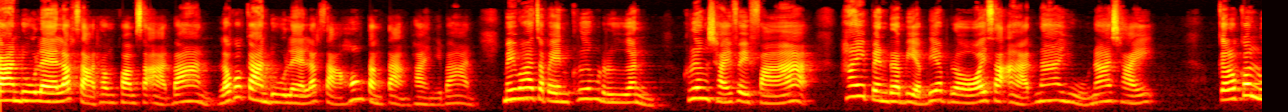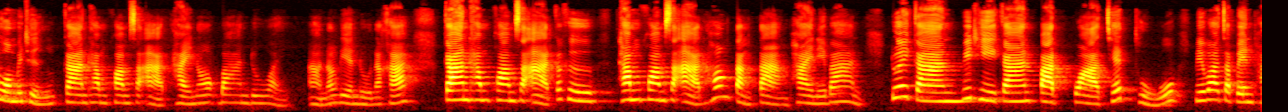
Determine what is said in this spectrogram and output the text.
การดูแลรักษาทำความสะอาดบ้าน แล้วก็การดูแลรักษาห้องต่างๆ ภายในบ้าน ไม่ว่าจะเป็นเครื่องเรือน เครื่องใช้ไฟฟ้า ให้เป็นระเบียบเรียบร้อย สะอาดน่าอยู่น่าใช้แล้วก็รวมไปถึงการทำความสะอาดภายนอกบ้านด้วยอ่านักเรียนดูนะคะ การทำความสะอาดก็คือทำความสะอาดห้องต่างๆ ภายในบ้าน ด้วยการวิธีการปัดกวาดเช็ดถู ไม่ว่าจะเป็นผ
